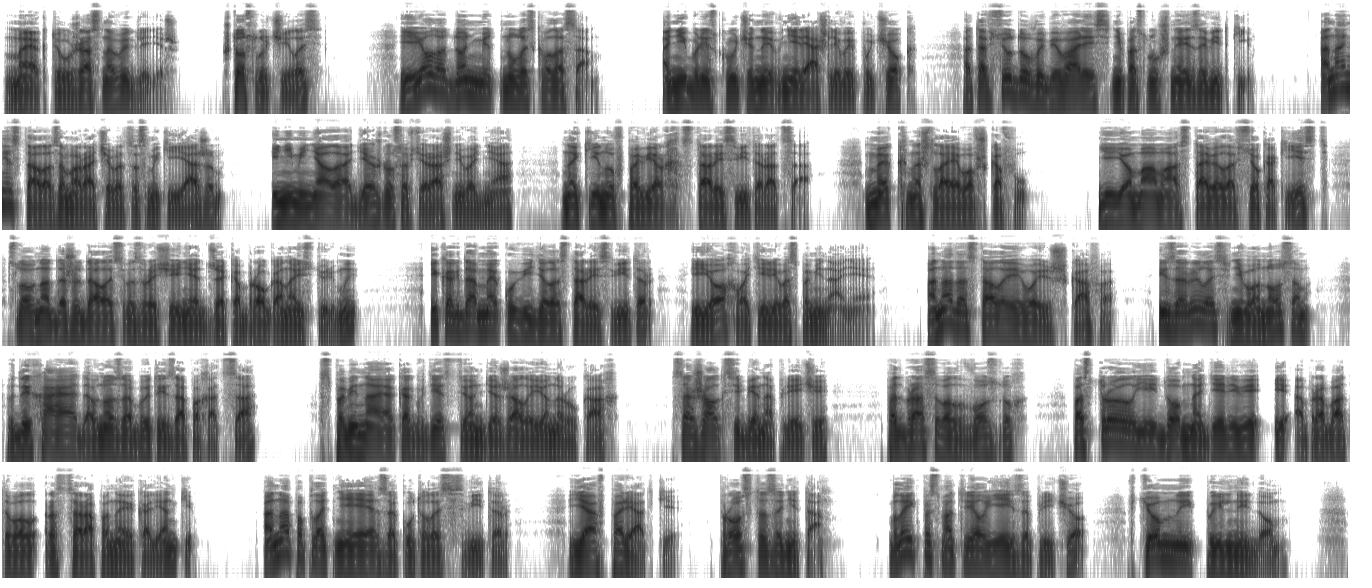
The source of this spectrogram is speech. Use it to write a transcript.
«Мэг, ты ужасно выглядишь. Что случилось?» Ее ладонь метнулась к волосам. Они были скручены в неряшливый пучок, Отовсюду выбивались непослушные завитки. Она не стала заморачиваться с макияжем и не меняла одежду со вчерашнего дня, накинув поверх старый свитер отца. Мэг нашла его в шкафу. Ее мама оставила все как есть, словно дожидалась возвращения Джека Брогана из тюрьмы, и когда Мэг увидела старый свитер, ее охватили воспоминания. Она достала его из шкафа и зарылась в него носом, вдыхая давно забытый запах отца, вспоминая, как в детстве он держал ее на руках, сажал к себе на плечи, подбрасывал в воздух, построил ей дом на дереве и обрабатывал расцарапанные коленки. Она поплотнее закуталась в свитер. «Я в порядке, просто занята». Блейк посмотрел ей за плечо в темный пыльный дом.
